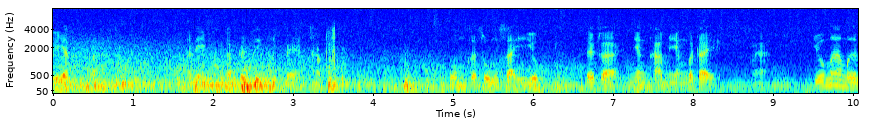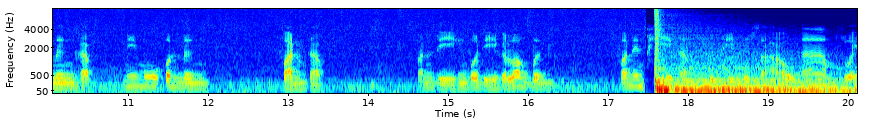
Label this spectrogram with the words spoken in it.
เรียนอันนี้ก็เป็นสิ่งที่แปลกครับ ผมก็สงสัยอยู่ แต่ก็ยังถามอิหยังบ่ได้นะอยู่มามือหนึ่งครับ มีมูคนหนึ่งฝันครับ ฝันดีถึงบ่ดีก็ลองเบิงฝันเห็นผีครับเป็นผีผู้สาวงาม สวย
